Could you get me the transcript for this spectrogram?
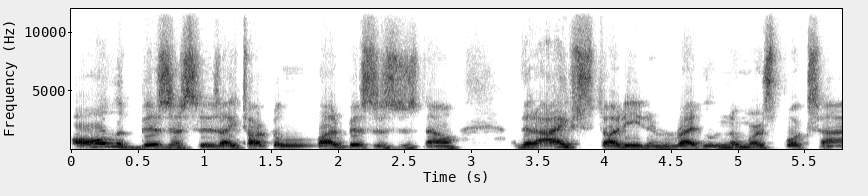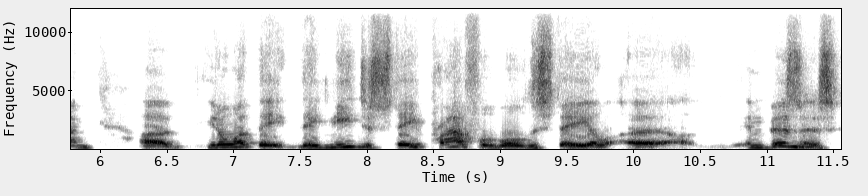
all the businesses, I talk to a lot of businesses now that I've studied and read numerous books on, uh, you know what, they, they need to stay profitable to stay uh, in business,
